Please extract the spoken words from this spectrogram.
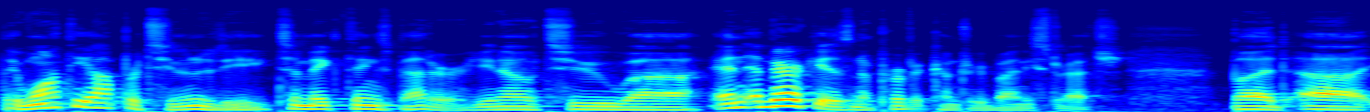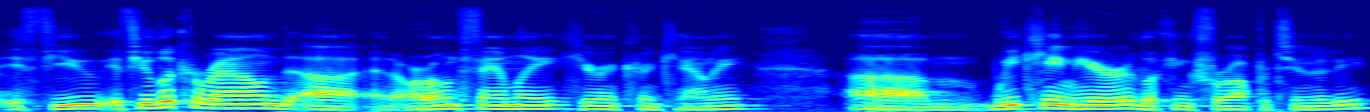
They want the opportunity to make things better, you know. To uh, and America isn't a perfect country by any stretch, but uh, if you if you look around uh, at our own family here in Kern County, um, we came here looking for opportunity.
